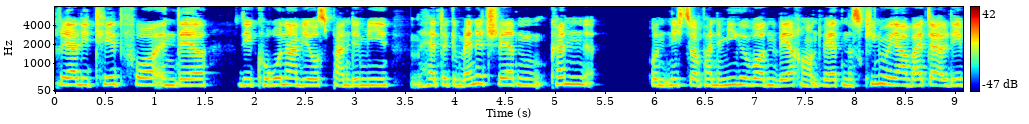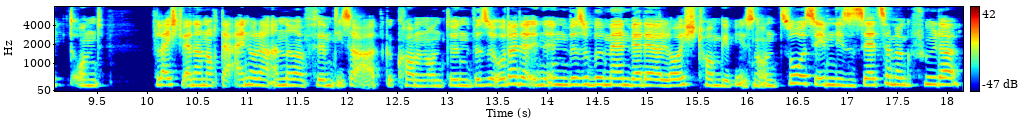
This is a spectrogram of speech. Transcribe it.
Realität vor, in der die Coronavirus-Pandemie hätte gemanagt werden können und nicht zur Pandemie geworden wäre und wir hätten das Kinojahr weitererlebt und vielleicht wäre dann noch der ein oder andere Film dieser Art gekommen und Invisible oder der Invisible Man wäre der Leuchtturm gewesen und so ist eben dieses seltsame Gefühl da.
